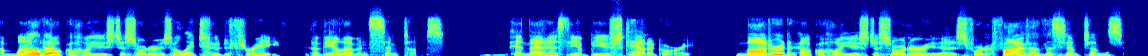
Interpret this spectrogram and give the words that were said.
a mild alcohol use disorder is only two to three of the 11 symptoms, and that is the abuse category. Moderate alcohol use disorder is four to five of the symptoms,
